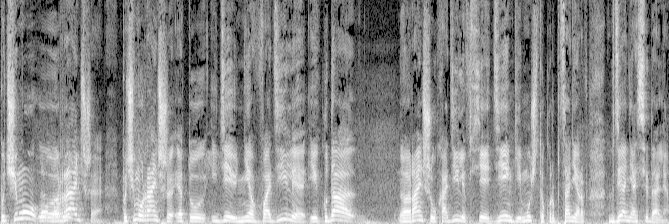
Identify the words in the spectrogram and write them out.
почему э, раньше, почему раньше эту идею не вводили и куда э, раньше уходили все деньги, имущество коррупционеров? Где они оседали?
